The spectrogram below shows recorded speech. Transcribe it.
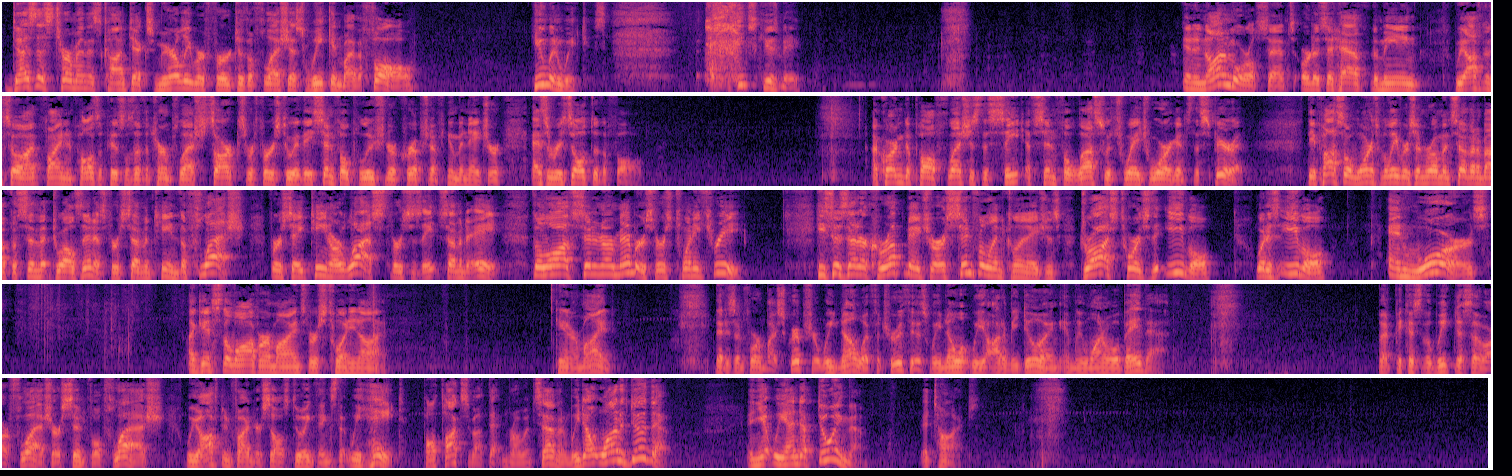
Does this term in this context merely refer to the flesh as weakened by the fall, human weakness? Excuse me. In a non moral sense, or does it have the meaning we often so find in Paul's epistles that the term flesh, sarx, refers to a sinful pollution or corruption of human nature as a result of the fall. According to Paul, flesh is the seat of sinful lusts which wage war against the spirit. The apostle warns believers in Romans 7 about the sin that dwells in us, verse 17. The flesh, verse 18, or lust, verses 8, 7 to 8. The law of sin in our members, verse 23. He says that our corrupt nature, our sinful inclinations, draw us towards the evil, what is evil, and wars against the law of our minds, verse 29. In our mind that is informed by Scripture, we know what the truth is. We know what we ought to be doing, and we want to obey that. But because of the weakness of our flesh, our sinful flesh, we often find ourselves doing things that we hate. Paul talks about that in Romans 7. We don't want to do them, and yet we end up doing them at times.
